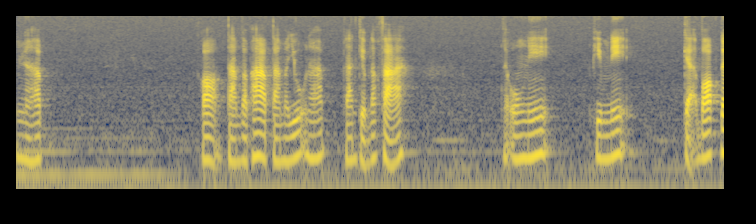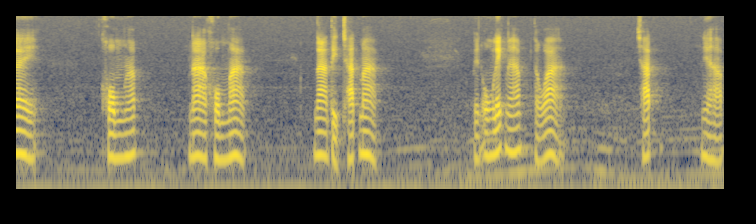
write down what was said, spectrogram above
นี่นะครับ ก็ตามสภาพตามอายุนะครับ การเก็บรักษา แต่องค์นี้พิมพ์นี้แกะบล็อกได้คมครับ หน้าคมมาก หน้าติดชัดมาก เป็นองค์เล็กนะครับ แต่ว่าชัด เนี่ยครับ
